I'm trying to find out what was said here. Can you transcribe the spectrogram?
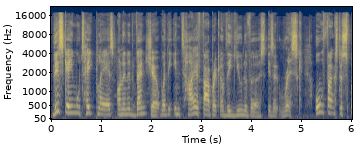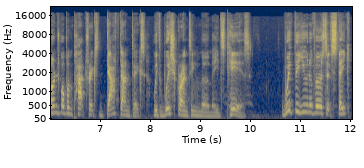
This game will take players on an adventure where the entire fabric of the universe is at risk, all thanks to SpongeBob and Patrick's daft antics with wish granting mermaids' tears. With the universe at stake,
